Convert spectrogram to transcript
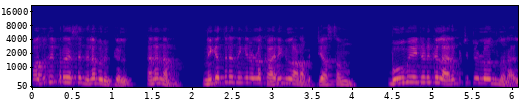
പദ്ധതി പ്രദേശത്തെ നിലമൊരുക്കൽ ഖനനം നികത്തൽ എന്നിങ്ങനെയുള്ള കാര്യങ്ങളാണ് വ്യത്യാസം. ഭൂമി ഏറ്റെടുക്കൽ ആരംഭിച്ചിട്ടുള്ളൂ എന്നതിനാൽ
